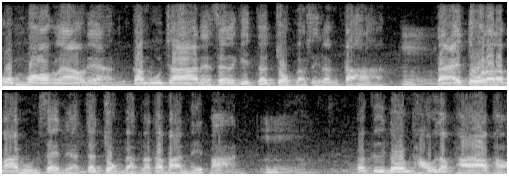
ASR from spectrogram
ผมมองแล้วเนี่ยกัมพูชาเนี่ยเศรษฐกิจจะจบแบบศรีลังกา อืม แต่ไอตัวรัฐบาลฮุนเซนเนี่ยจะจบแบบรัฐบาลเนปาล อืม ก็คือโดนเผาสภาเผา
